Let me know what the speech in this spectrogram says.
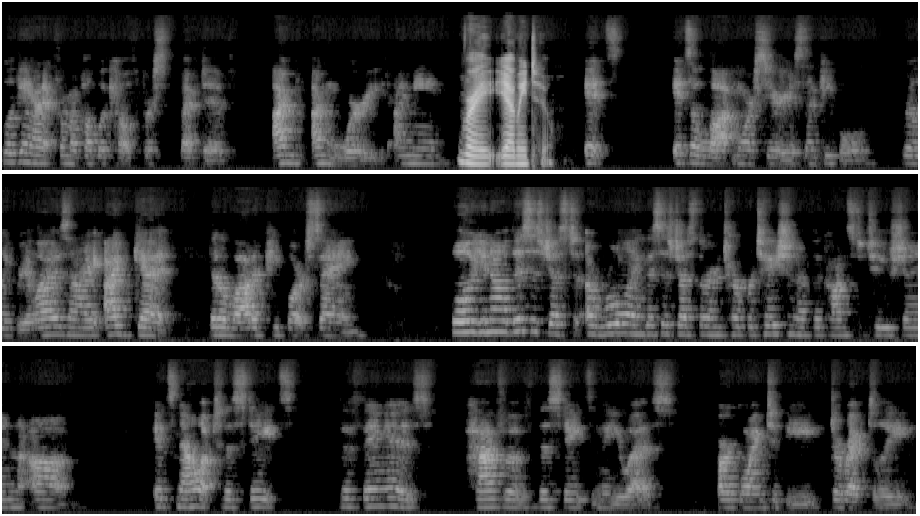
looking at it from a public health perspective, I'm I'm worried. I mean, Right. Yeah, me too. it's it's a lot more serious than people really realize. And I, I get that a lot of people are saying, well, you know, this is just a ruling, this is just their interpretation of the Constitution. Um, it's now up to the states. The thing is, half of the states in the US are going to be directly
